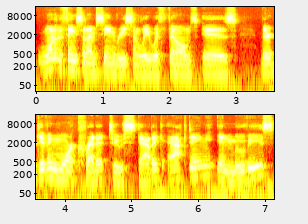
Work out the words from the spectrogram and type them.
one of the things that I'm seeing recently with films is they're giving more credit to static acting in movies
